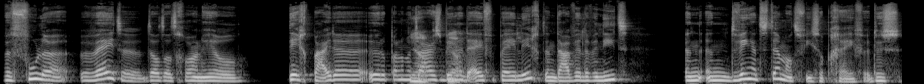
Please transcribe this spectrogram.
We voelen, we weten dat dat gewoon heel dicht bij de Europarlementariërs binnen de EVP ligt. En daar willen we niet een, een dwingend stemadvies op geven. Dus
